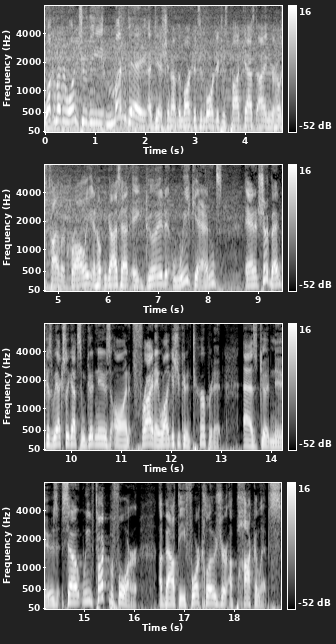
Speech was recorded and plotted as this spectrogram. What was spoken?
Welcome, everyone, to the Monday edition of the Markets and Mortgages podcast. I am your host, Tyler Crawley, and hope you guys had a good weekend. And it should have been because we actually got some good news on Friday. Well, I guess you could interpret it as good news. So, we've talked before about the foreclosure apocalypse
